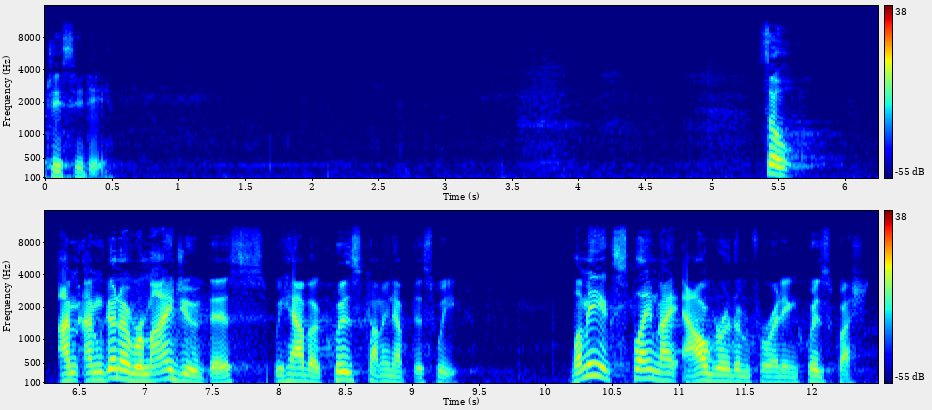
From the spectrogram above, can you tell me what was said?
GCD? So, I'm, I'm gonna remind you of this. We have a quiz coming up this week. Let me explain my algorithm for writing quiz questions.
